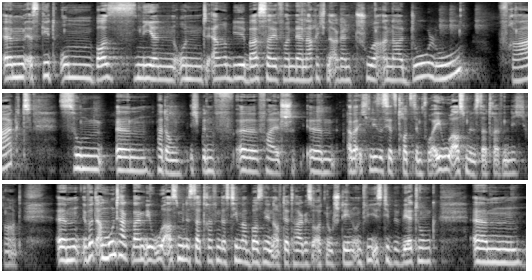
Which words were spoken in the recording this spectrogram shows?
Ähm, es geht um Bosnien und Erbil Basay von der Nachrichtenagentur Anadolu fragt zum, ähm, pardon, ich bin äh, falsch, ähm, aber ich lese es jetzt trotzdem vor. EU-Außenministertreffen, nicht Rat. Ähm, wird am Montag beim EU-Außenministertreffen das Thema Bosnien auf der Tagesordnung stehen und wie ist die Bewertung ähm,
